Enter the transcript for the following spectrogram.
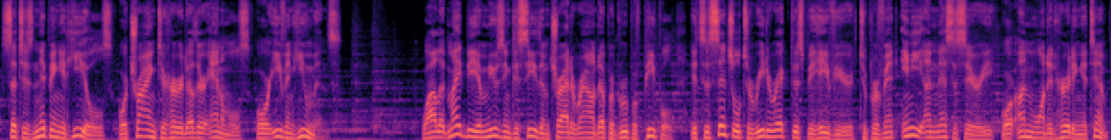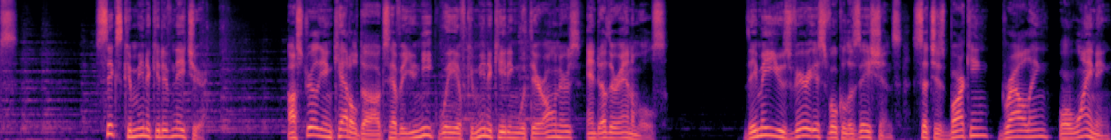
such as nipping at heels or trying to herd other animals or even humans. While it might be amusing to see them try to round up a group of people, it's essential to redirect this behavior to prevent any unnecessary or unwanted herding attempts. 6. Communicative nature. Australian cattle dogs have a unique way of communicating with their owners and other animals. They may use various vocalizations, such as barking, growling, or whining,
